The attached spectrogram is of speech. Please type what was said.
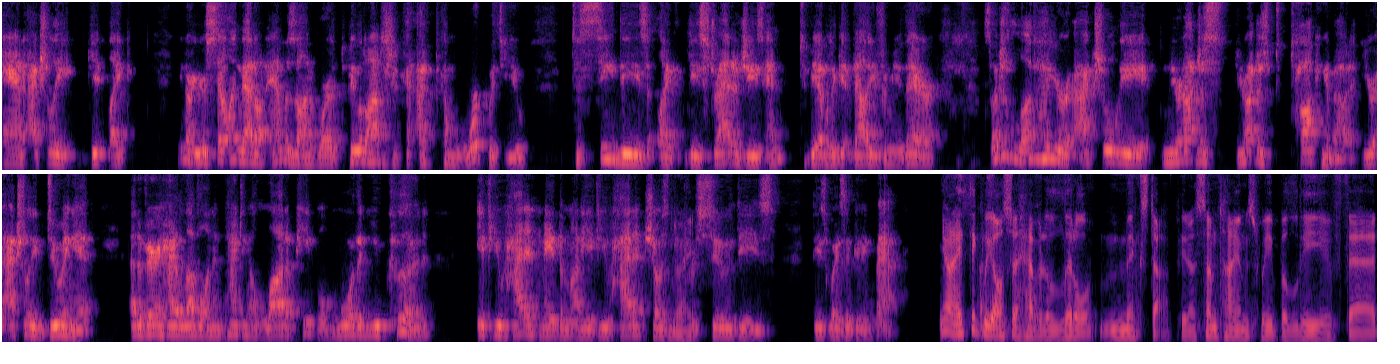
and actually get like, you know, you're selling that on Amazon where people don't have to, have to come work with you to see these like these strategies and to be able to get value from you there. So I just love how you're actually you're not just you're not just talking about it. You're actually doing it at a very high level and impacting a lot of people more than you could if you hadn't made the money, if you hadn't chosen to pursue these these ways of giving back. You know, I think we also have it a little mixed up. You know, sometimes we believe that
